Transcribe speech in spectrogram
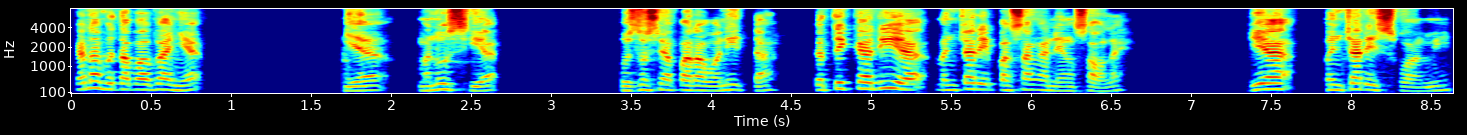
Karena betapa banyak ya manusia, khususnya para wanita, ketika dia mencari pasangan yang soleh, dia mencari suami,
